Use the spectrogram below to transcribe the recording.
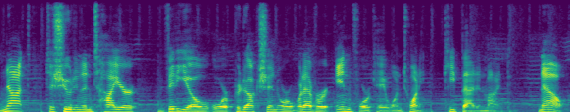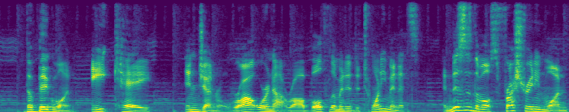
Not to shoot an entire video or production or whatever in 4K 120. Keep that in mind. Now, the big one, 8K in general, raw or not raw, both limited to 20 minutes. And this is the most frustrating one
